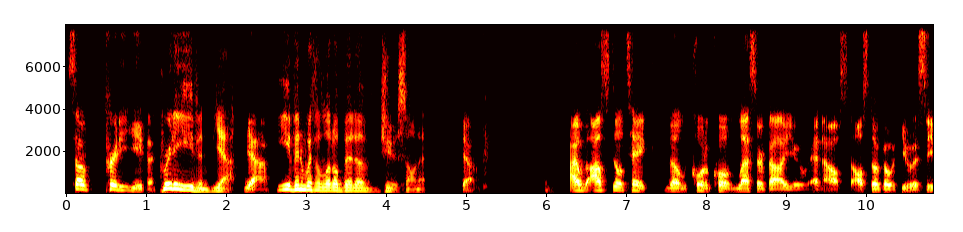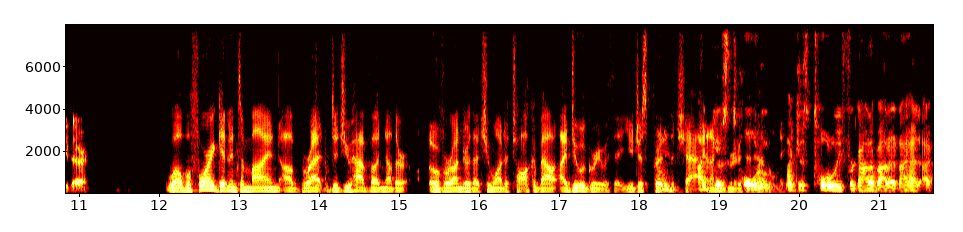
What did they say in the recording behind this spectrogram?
So pretty even. Pretty even. Yeah. Yeah. Even with a little bit of juice on it. Yeah. I, will still take the quote unquote lesser value and I'll, I'll still go with USC there. Well, before I get into mine, uh, Brett, did you have another over under that you want to talk about? I do agree with it. You just put it in the chat. I just I totally, I just totally forgot about it. I had, I,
